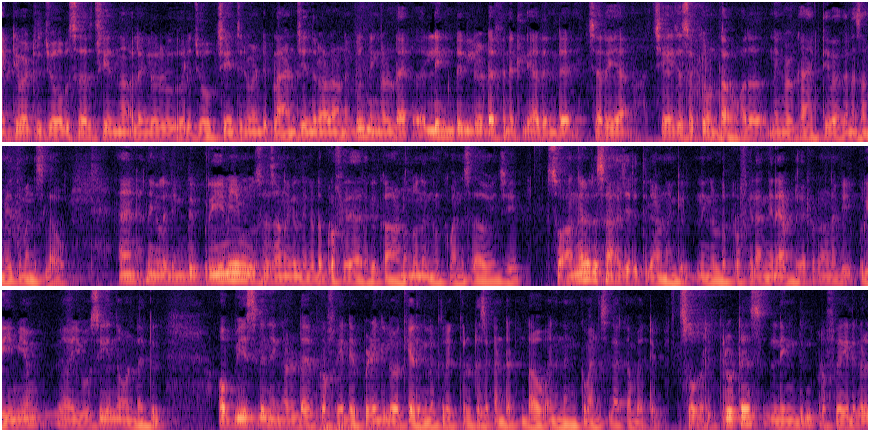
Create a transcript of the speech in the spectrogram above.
ആക്റ്റീവായിട്ടൊരു ജോബ് സെർച്ച് ചെയ്യുന്ന അല്ലെങ്കിൽ ഒരു ഒരു ജോബ് ചേഞ്ചിന് വേണ്ടി പ്ലാൻ ചെയ്യുന്ന ഒരാളാണെങ്കിൽ നിങ്ങളുടെ ലിങ്ക്ഡിനിൽ ഡെഫിനറ്റ്ലി അതിന്റെ ചെറിയ ചേഞ്ചസ് ഒക്കെ ഉണ്ടാവും. അത് നിങ്ങൾക്ക് ആക്റ്റീവ് ആക്കുന്ന സമയത്ത് മനസ്സിലാവും. ആൻഡ് നിങ്ങൾ ലിങ്ക്ഡിൻ പ്രീമിയം യൂസേഴ്സ് ആണെങ്കിൽ നിങ്ങളുടെ പ്രൊഫൈൽ ആരൊക്കെ കാണുന്നു നിങ്ങൾക്ക് മനസ്സിലാവുകയും ചെയ്യും. സോ അങ്ങനെ ഒരു സാഹചര്യത്തിലാണെങ്കിൽ നിങ്ങളുടെ പ്രൊഫൈൽ അങ്ങനെ അപ്ഡേറ്റഡ് ആണെങ്കിൽ പ്രീമിയം യൂസ് ചെയ്യുന്നുണ്ടെങ്കിൽ ഒബ്വിയസ്ലി നിങ്ങളുടെ പ്രൊഫൈൽ എപ്പോഴെങ്കിലും ഒക്കെ ഏതെങ്കിലും റിക്രൂട്ടേഴ്സ് കണ്ടിട്ടുണ്ടാവും എന്ന് നിങ്ങൾക്ക് മനസ്സിലാക്കാൻ പറ്റും. സോ റിക്രൂട്ടേഴ്സ് ലിങ്ക്ഡിൻ പ്രൊഫൈലുകൾ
